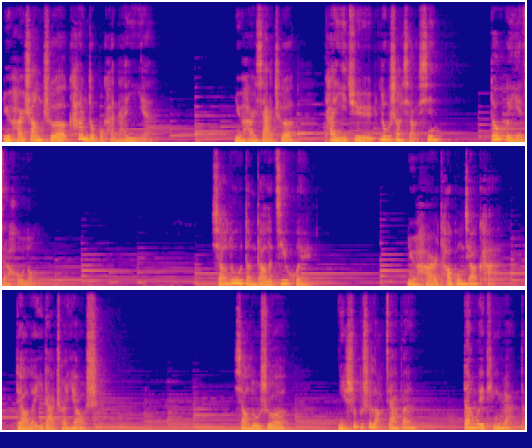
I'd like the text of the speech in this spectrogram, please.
女孩上车，看都不看他一眼。女孩下车，他一句“路上小心”，都会噎在喉咙。小鹿等到了机会。女孩掏公交卡，掉了一大串钥匙。小鹿说：“你是不是老加班？单位挺远的。”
